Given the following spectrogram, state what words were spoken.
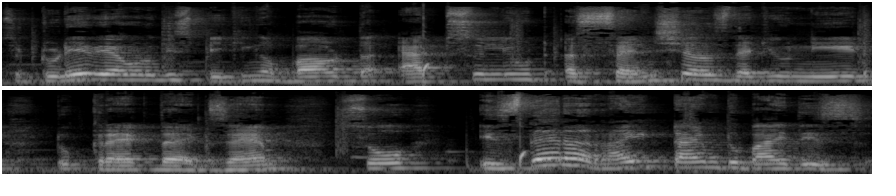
so today we are going to be speaking about the absolute essentials that you need to crack the exam so is there a right time to buy this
